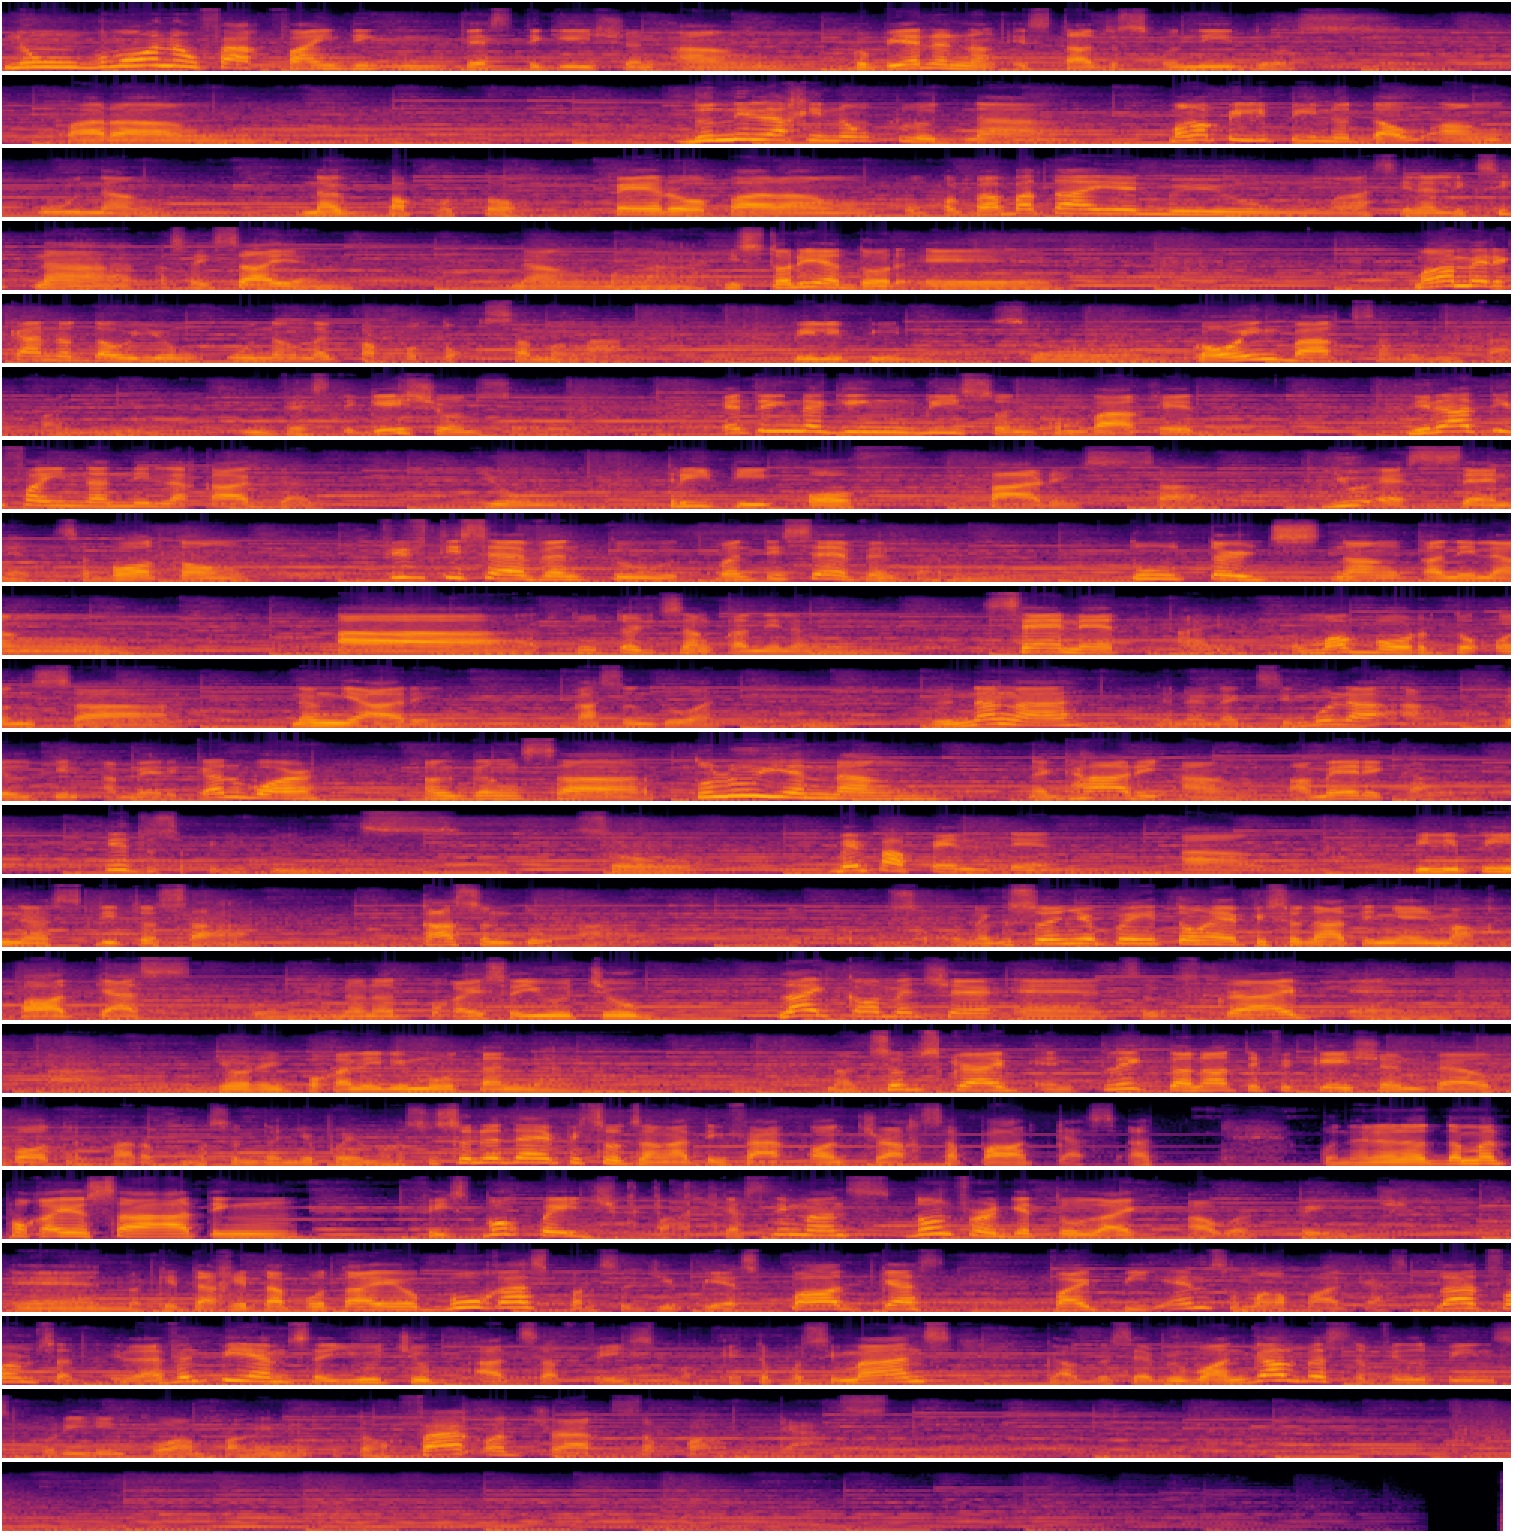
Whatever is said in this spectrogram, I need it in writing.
Nung gumawa ng fact-finding investigation ang gobyerno ng Estados Unidos parang doon nila kinongclude na mga Pilipino daw ang unang nagpaputok. Pero parang kung pagbabatayan mo yung mga sinaliksik na kasaysayan ng mga historiador, eh, mga Amerikano daw yung unang nagpaputok sa mga Pilipino. So, going back sa naging fact-finding investigation, so, ito yung naging reason kung bakit niratify na nila kagad yung Treaty of Paris sa US Senate sa botong 57 to 27 parang two-thirds ng kanilang uh, two-thirds ng kanilang Senate ay umabor doon sa nangyaring kasunduan. Doon na nga, doon na nagsimula ang Philippine-American War hanggang sa tuluyan ng naghari ang Amerika dito sa Pilipinas. So, may papel din ang Pilipinas dito sa kasunduan So kung nagustuhan nyo po itong episode natin ngayon mga podcast, kung nanonood po kayo sa YouTube, like, comment, share, and subscribe. And uh, huwag rin po kalilimutan na mag-subscribe and click the notification bell button para po masundan nyo po yung mga susunod na episodes ng ating Fact on Track sa podcast. At kung nanonood naman po kayo sa ating Facebook page, Podcast ni Mans, don't forget to like our page. And magkita-kita po tayo bukas para sa GPS Podcast 5pm sa mga podcast platforms at 11pm sa YouTube at sa Facebook. Ito po si Mans. God bless everyone. God bless the Philippines. Purihin po ang Panginoon. Ito Fact on Track sa podcast.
